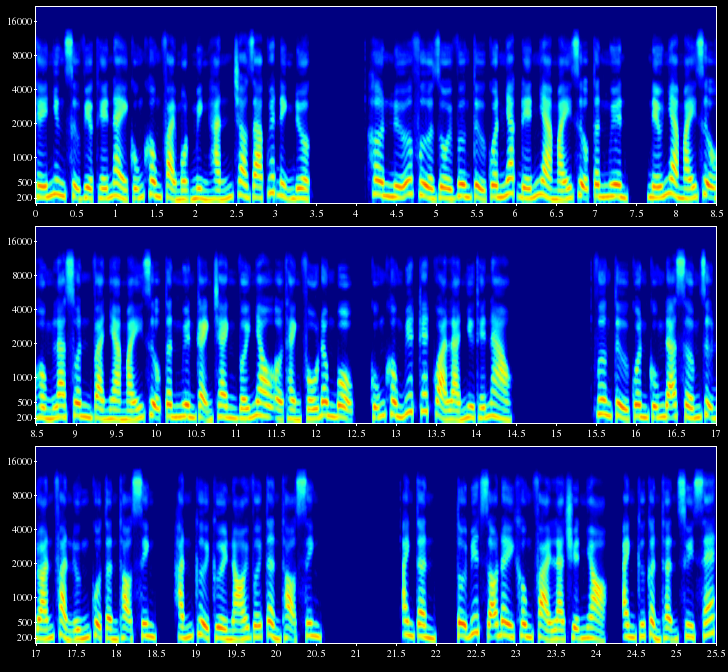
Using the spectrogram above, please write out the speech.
thế nhưng sự việc thế này cũng không phải một mình hắn cho ra quyết định được. Hơn nữa vừa rồi Vương Tử Quân nhắc đến nhà máy rượu Tân Nguyên, nếu nhà máy rượu Hồng La Xuân và nhà máy rượu Tân Nguyên cạnh tranh với nhau ở thành phố Đông Bộ, cũng không biết kết quả là như thế nào. Vương Tử Quân cũng đã sớm dự đoán phản ứng của Tần Thọ Sinh, hắn cười cười nói với Tần Thọ Sinh. Anh Tần, tôi biết rõ đây không phải là chuyện nhỏ, anh cứ cẩn thận suy xét.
